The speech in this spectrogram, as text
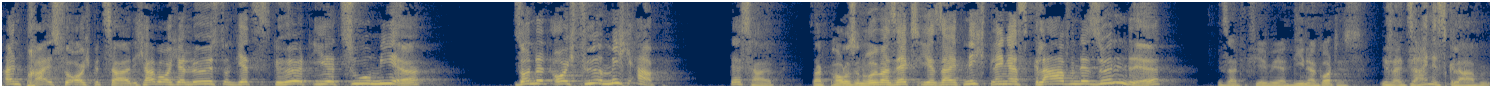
einen Preis für euch bezahlt. Ich habe euch erlöst und jetzt gehört ihr zu mir. Sondert euch für mich ab. Deshalb sagt Paulus in Römer 6, ihr seid nicht länger Sklaven der Sünde, ihr seid vielmehr Diener Gottes. Ihr seid seine Sklaven.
